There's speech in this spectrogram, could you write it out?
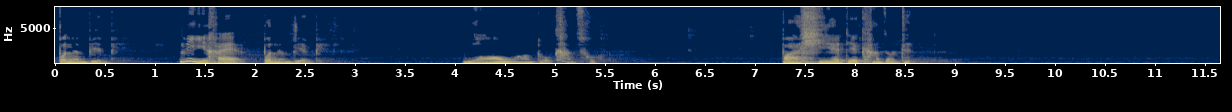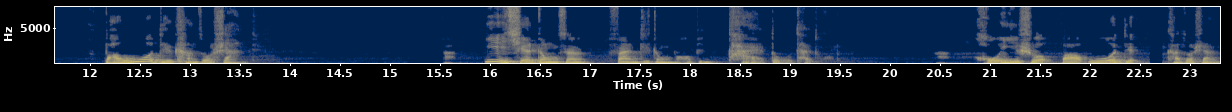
不能辨别，利害不能辨别，往往都看错了。把邪的看作正，把恶的看作善的，啊！一切众生犯这种毛病太多太多了，啊！何以说把恶的看作善？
